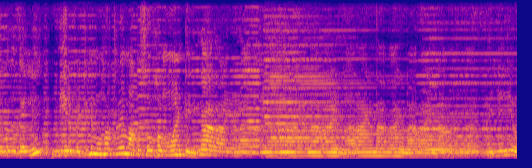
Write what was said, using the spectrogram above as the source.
ఏమని తల్లి? మీరు పెట్టిన ముహూర్తమే మాకు శుభము అంటిని. నారాయణ నారాయణ నారాయణ నారాయణ నారాయణ నారాయణ. అయ్యయ్యో?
